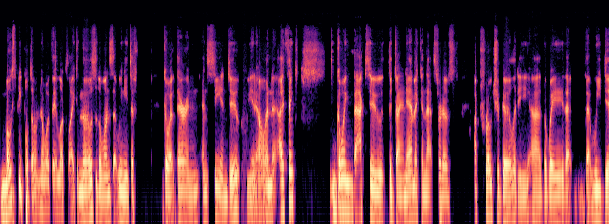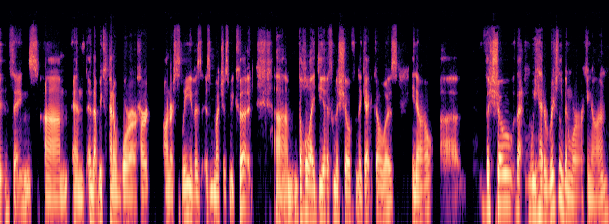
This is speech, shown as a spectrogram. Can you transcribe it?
most people don't know what they look like. And those are the ones that we need to go out there and, and see and do, you know. And I think going back to the dynamic and that sort of approachability, uh, the way that, that we did things, um, and, and that we kind of wore our heart on our sleeve as, as much as we could. Um, the whole idea from the show from the get go was, you know, uh, the show that we had originally been working on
